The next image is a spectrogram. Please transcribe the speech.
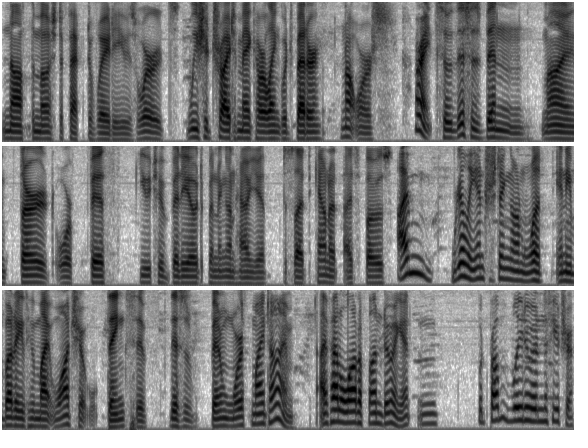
not the most effective way to use words. We should try to make our language better, not worse. Alright, so this has been my third or fifth YouTube video, depending on how you decide to count it, I suppose. I'm really interested on what anybody who might watch it thinks if this has been worth my time. I've had a lot of fun doing it, and would probably do it in the future.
